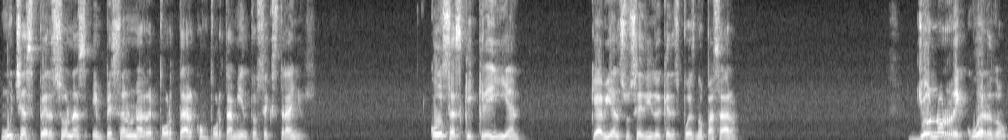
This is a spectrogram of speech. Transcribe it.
muchas personas empezaron a reportar comportamientos extraños, cosas que creían que habían sucedido y que después no pasaron. Yo no recuerdo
